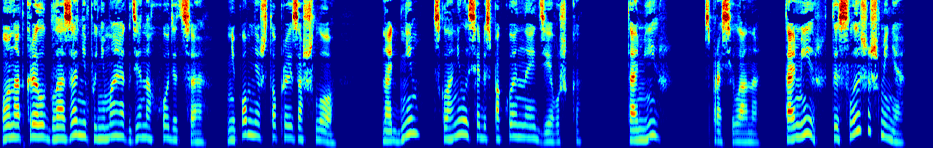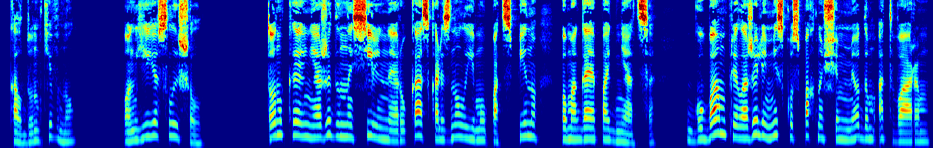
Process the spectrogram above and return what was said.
Он открыл глаза, не понимая, где находится, не помня, что произошло. Над ним склонилась обеспокоенная девушка. «Тамир?» — спросила она. «Тамир, ты слышишь меня?» Колдун кивнул. Он ее слышал. Тонкая, неожиданно сильная рука скользнула ему под спину, помогая подняться. К губам приложили миску с пахнущим медом отваром.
